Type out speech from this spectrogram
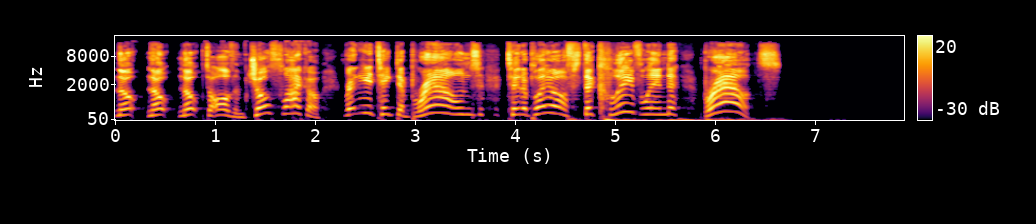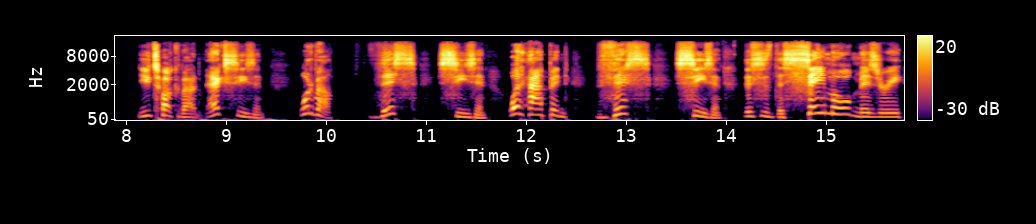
nope, nope, nope to all of them. Joe Flacco, ready to take the Browns to the playoffs, the Cleveland Browns. You talk about next season. What about this season? What happened this season? This is the same old misery.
